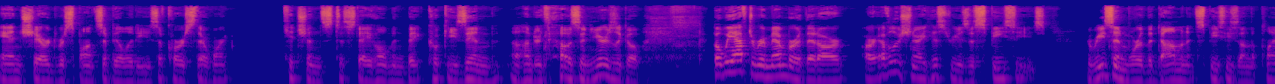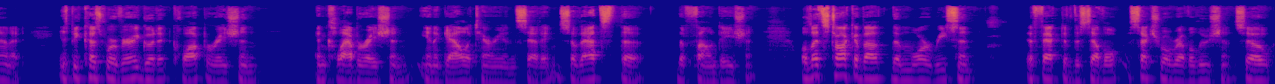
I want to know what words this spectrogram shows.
and shared responsibilities. Of course, there weren't kitchens to stay home and bake cookies in 100,000 years ago. But we have to remember that our, our evolutionary history as a species, the reason we're the dominant species on the planet is because we're very good at cooperation and collaboration in egalitarian settings. So that's the, the foundation. Well, let's talk about the more recent effect of the sexual revolution. So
